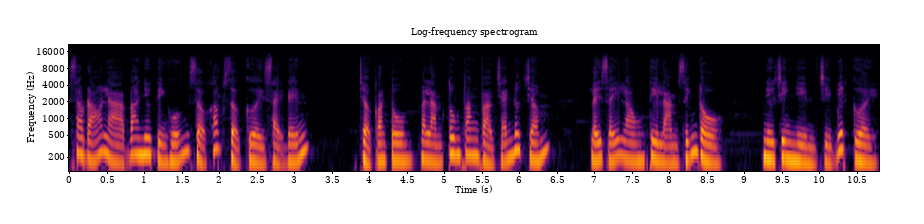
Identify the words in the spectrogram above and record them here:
sau đó là bao nhiêu tình huống dở khóc dở cười xảy đến. Chở con tôm mà làm tôm văng vào chén nước chấm. Lấy giấy lau thì làm dính đồ. Như Trinh nhìn chỉ biết cười.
